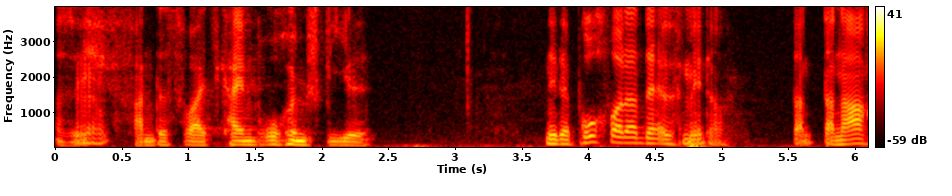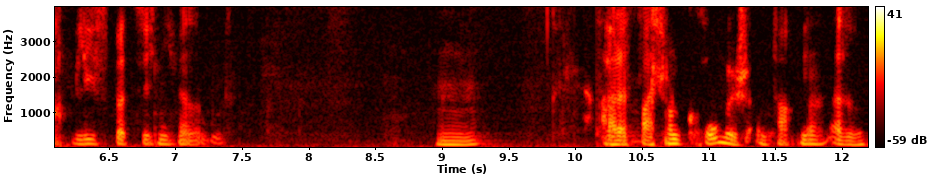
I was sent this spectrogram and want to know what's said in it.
Also ich ja. fand, das war jetzt kein Bruch im Spiel. Nee, der Bruch war dann der Elfmeter. Dann, danach lief es plötzlich nicht mehr so gut. Mhm. Aber das war schon komisch einfach. Ne? Also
